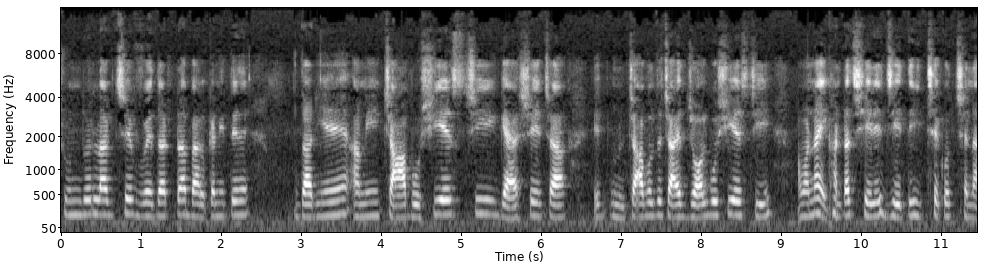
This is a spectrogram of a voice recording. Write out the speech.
সুন্দর লাগছে ওয়েদারটা ব্যালকানিতে দাঁড়িয়ে আমি চা বসিয়ে এসছি, গ্যাসে চা চা বলতে চায়ের জল বসিয়ে এসছি। আমার না এখানটা ছেড়ে যেতে ইচ্ছে করছে না।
